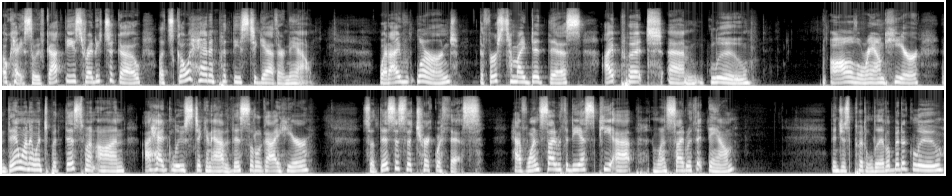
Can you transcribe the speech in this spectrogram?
Okay, so we've got these ready to go. Let's go ahead and put these together now. What I learned the first time I did this, I put um, glue all around here. And then when I went to put this one on, I had glue sticking out of this little guy here. So this is the trick with this. Have one side with the DSP up and one side with it down. Then just put a little bit of glue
